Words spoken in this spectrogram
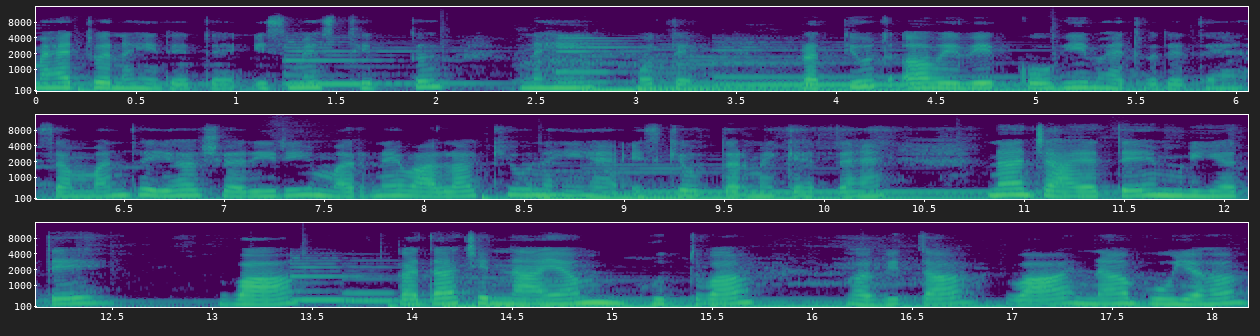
महत्व नहीं देते, इसमें स्थित नहीं होते। प्रत्युत अविवेक को ही महत्व देते हैं। संबंध, यह शरीरी मरने वाला क्यों नहीं है? इसके उत्तर में कहते हैं, न जायते म्रियते वा कदाचिन्नायम भूतवा भविता वा न भूयः।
